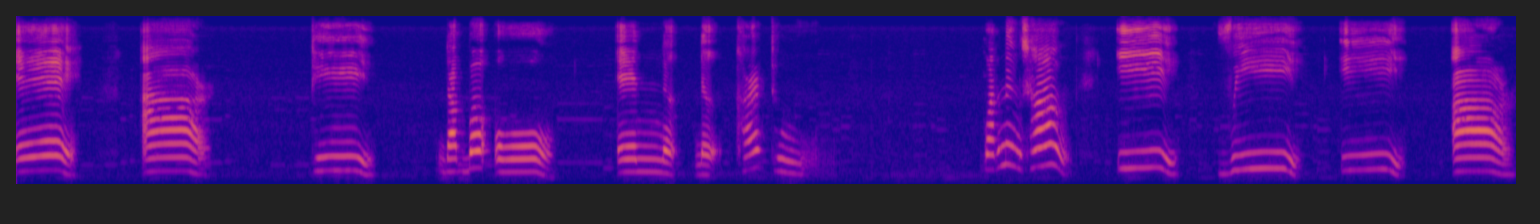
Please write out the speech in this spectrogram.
A R T double O N the cartoon วักหนึ่งช่อง E V E R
